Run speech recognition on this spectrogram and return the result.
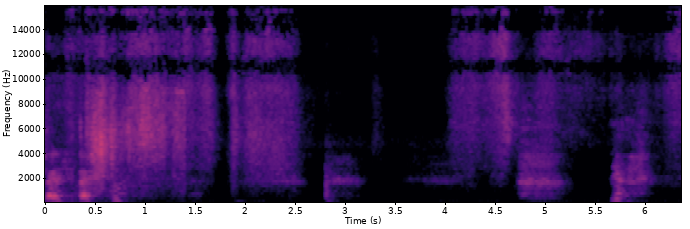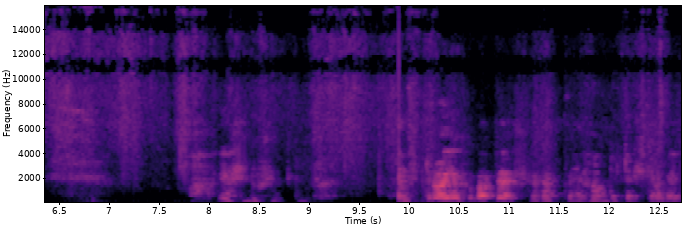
To jest Eszka. Nie. Ja się duszę w tym. W tym stroju chyba pierwszy raz pojechałam do teściowej.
